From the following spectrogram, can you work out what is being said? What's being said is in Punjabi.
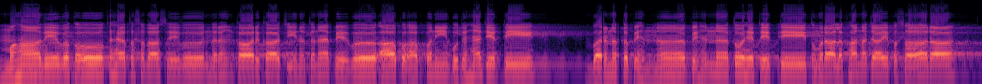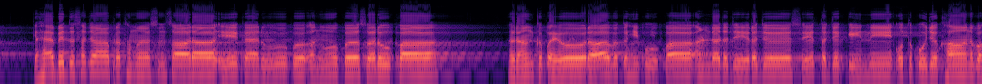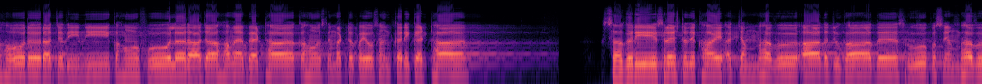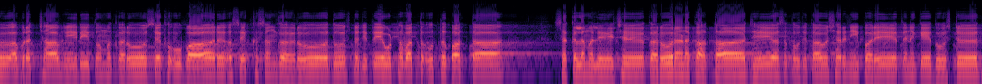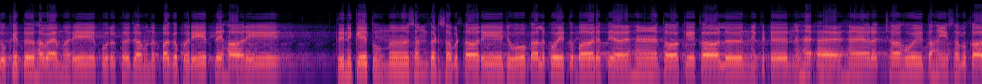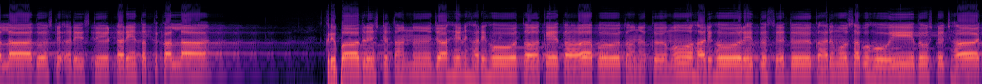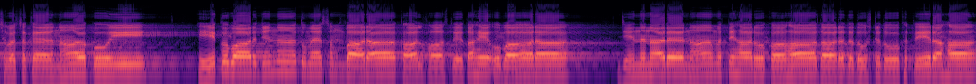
ਮਹਾਦੇਵ ਕੋ ਕਹਿਤ ਸਦਾ ਸੇਵ, ਨਿਰੰਕਾਰ ਕਾ ਚੀਨਤ ਨ ਭੇਵ ਆਪ ਆਪਣੀ ਬੁਧ ਹੈ ਜੇਤੀ। ਬਰਨਤ ਪਹਿਨ ਭਿੰਨ ਤੋਹਿ ਤੇਤੀ, ਤੁਮਰਾ ਲਖਾ ਨ ਜਾਏ ਪਸਾਰਾ। ਕਹਿ ਬਿਦ ਸਜਾ ਪ੍ਰਥਮ ਸੰਸਾਰਾ, ਏਕੈ ਰੂਪ ਅਨੂਪ ਸਰੂਪਾ। ਰੰਕ ਭਇਓ, ਰਾਵ ਕਹੀਂ ਭੂਪਾ, ਅੰਡਜ ਜੇਰਜ ਸੇ ਤਜ ਕੀਨੀ, ਉਤਪੁਜ ਖਾਨ ਬਹੋਰ, ਰਚ ਦੀਨੀ, ਕਹੂੰ ਫੂਲ ਰਾਜਾ ਹਮੈ ਬੈਠਾ, ਕਹੂੰ ਸਿਮਟ ਭਇਓ ਸ਼ੰਕਰ ਇਕੱਠਾ। ਸਗਰੀ ਸ੍ਰਿਸ਼ਟ ਦਿਖਾਏ ਅਚੰਭਵ, ਆਦ ਜੁਗਾਦ ਸਰੂਪ ਸੰਭਵ ਅਬ ਰੱਛਾ ਮੇਰੀ ਤੁਮ ਕਰੋ, ਸਿਖ ਉਬਾਰ ਅਸਿਖ ਸੰਗਰੋ, ਦੁਸ਼ਟ ਜਿਤੇ ਉਠਵਤ ਉਤਪਾਤਾ। ਸਕਲ ਮਲੇਛ ਕਰੋ ਰਣ ਘਾਤਾ, ਜੇ ਅਸ ਤੁਜ ਤਵ ਸ਼ਰਣੀ ਪਰੇ ਤਿਨ ਕੇ ਦੁਸ਼ਟ ਦੁਖਿਤ ਹਵੈ ਮਰੇ, ਪੁਰਖ ਜਵਨ ਪਗ ਪਰੇ ਤਿਹਾਰੇ। ਤਿਨ ਕੇ ਤੁਮ ਸੰਕਟ ਸਭ ਟਾਰੇ, ਜੋ ਕਲ ਕੋ ਇੱਕ ਬਾਰ ਧਿਆ ਹੈ, ਤਾ ਕੇ ਕਾਲ ਨਿਕਟ ਨਹ ਐ ਹੈ। ਰੱਛਾ ਹੋਏ ਤਾਹੀ ਸਭ ਕਾਲਾ, ਦੁਸ਼ਟ ਅਰਿਸ਼ਟ ਟਰੇ ਤਤਕਾਲਾ। ਕਿਰਪਾ ਦ੍ਰਿਸ਼ਟ ਤਨ ਜਾਹੇ ਨਿਹਰਿਓ ਤਾਕੇ ਤਾਪ ਤਨਕ ਮੋਹ ਹਰਿਓ ਰਿੱਧ ਸਿਧ ਕਰਮੋ ਸਭ ਹੋਈ ਦੁਸ਼ਟ ਛਾਛ ਵਸਕੈ ਨਾ ਕੋਈ ਏਕ ਬਾਰ ਜਿਨ ਤੁਮੈ ਸੰਭਾਰਾ, ਕਾਲ ਫਾਸਤੇ ਤਹੇ ਉਬਾਰਾ। ਜਿਨ ਨਰ ਨਾਮ ਤਿਹਾਰੋ ਕਹਾ, ਦਰਦ ਦੁਸ਼ਟ ਦੋਖ ਤੇ ਰਹਾ।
